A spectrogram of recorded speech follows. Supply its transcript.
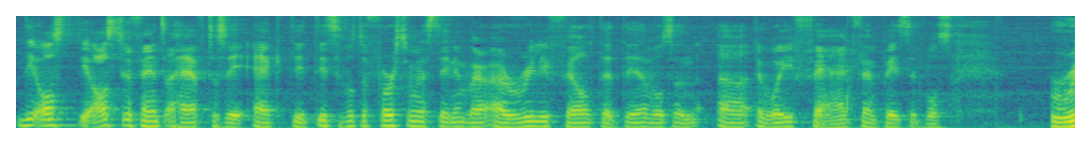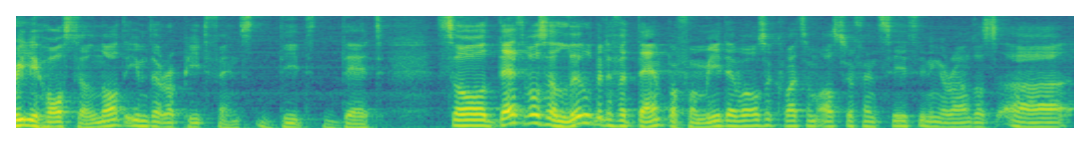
the, Aust- the Austria fans, I have to say, acted. This was the first time in a stadium where I really felt that there was an uh, away fan fan base that was really hostile. Not even the Rapid fans did that. So that was a little bit of a damper for me. There were also quite some Austria fans sitting around us, uh,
